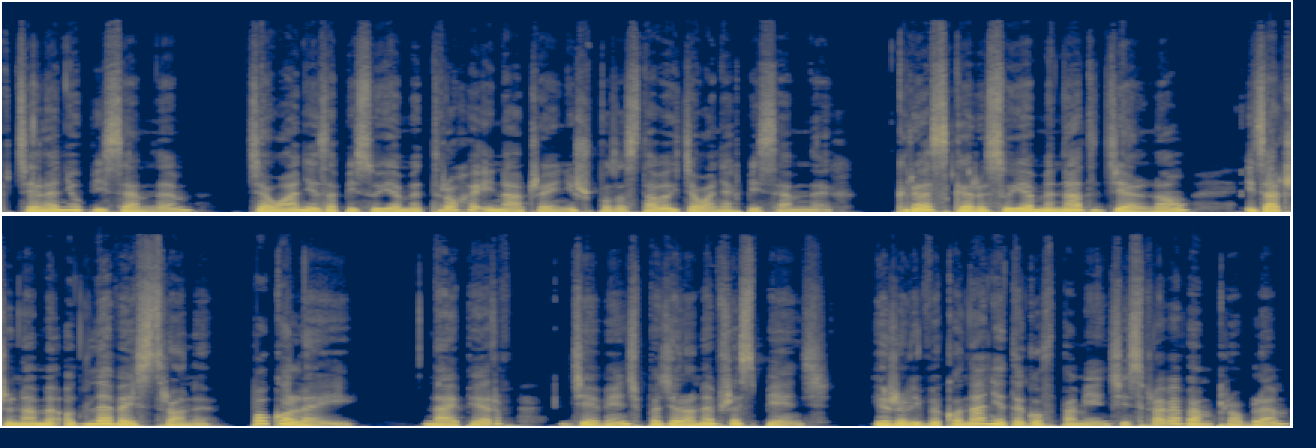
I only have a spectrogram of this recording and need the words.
W dzieleniu pisemnym działanie zapisujemy trochę inaczej niż w pozostałych działaniach pisemnych. Kreskę rysujemy nad dzielną i zaczynamy od lewej strony, po kolei. Najpierw 9 podzielone przez 5. Jeżeli wykonanie tego w pamięci sprawia Wam problem,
